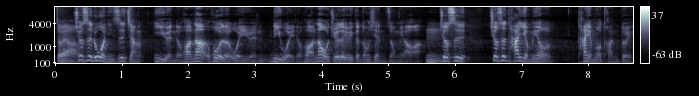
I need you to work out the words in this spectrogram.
对啊，就是如果你是讲议员的话，那或者委员、立委的话，那我觉得有一个东西很重要啊，嗯。就是就是他有没有他有没有团队，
